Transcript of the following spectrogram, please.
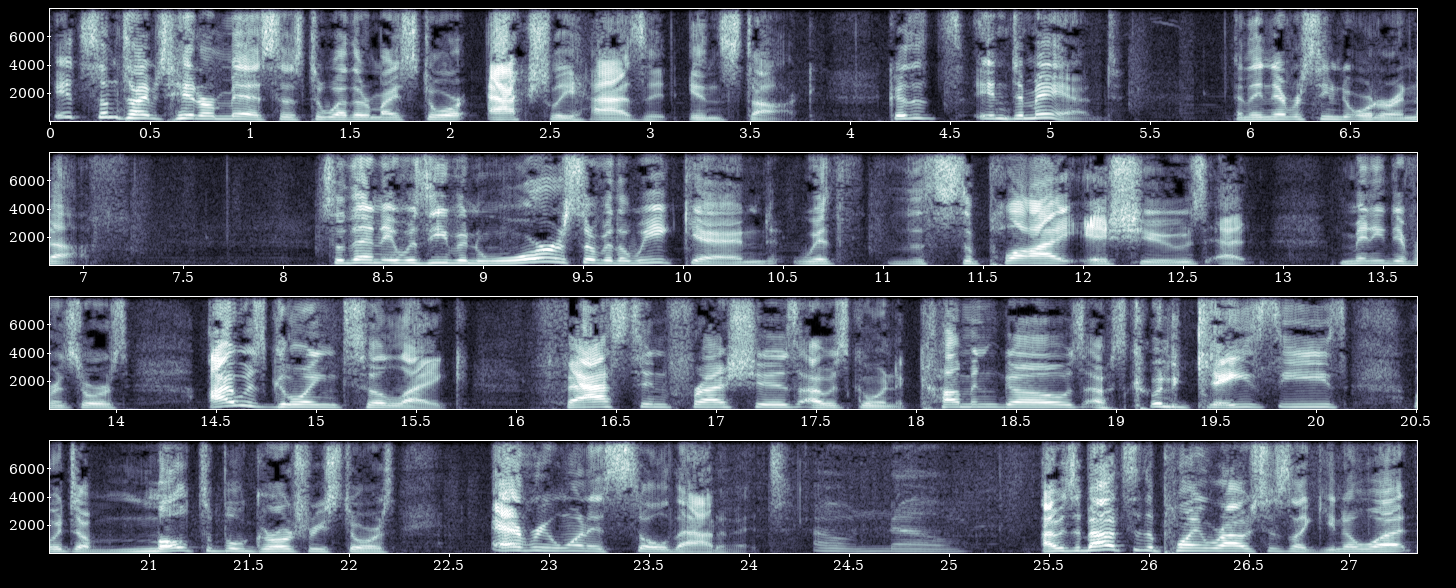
it's sometimes hit or miss as to whether my store actually has it in stock because it's in demand and they never seem to order enough. So then it was even worse over the weekend with the supply issues at many different stores. I was going to like Fast and Freshes, I was going to Kum & Gos, I was going to Casey's, went to multiple grocery stores. Everyone is sold out of it. Oh no. I was about to the point where I was just like, you know what?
